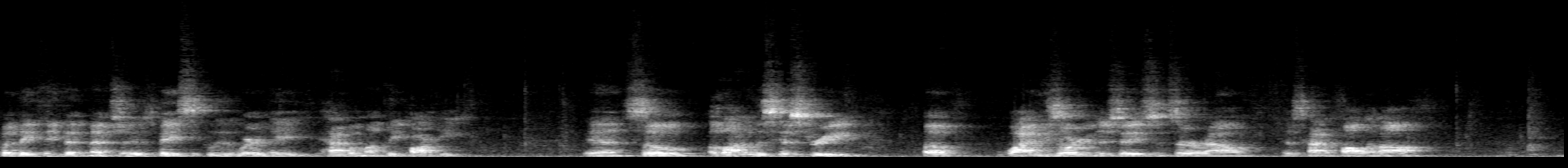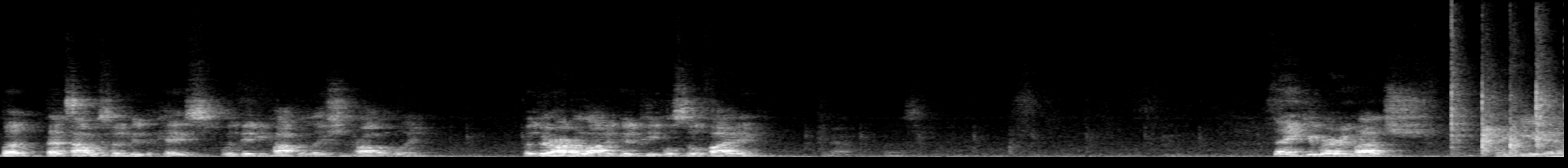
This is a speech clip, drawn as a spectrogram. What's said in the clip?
but they think that MECHA is basically where they have a monthly party. And so a lot of this history of why these organizations are around has kind of fallen off. But that's always going to be the case with any population, probably. But there are a lot of good people still fighting. Thank you very much. Thank you, Devin.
